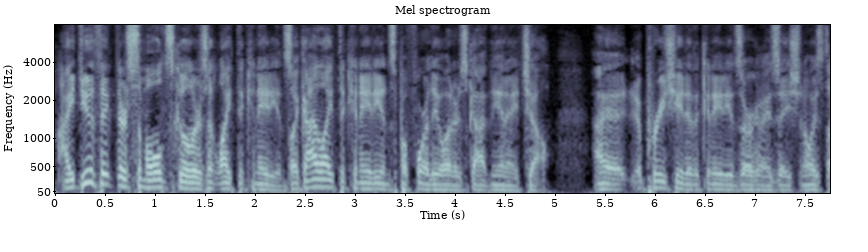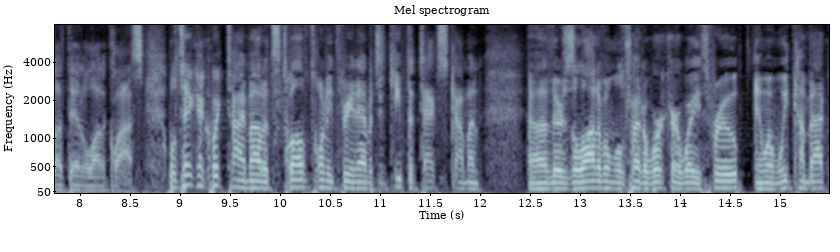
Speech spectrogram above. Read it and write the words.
I do think there's some old schoolers that like the Canadiens. Like I like the Canadiens before the Oilers got in the NHL. I appreciated the Canadiens organization. Always thought they had a lot of class. We'll take a quick timeout. It's 12:23 in Edmonton. Keep the texts coming. Uh, there's a lot of them. We'll try to work our way through. And when we come back.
